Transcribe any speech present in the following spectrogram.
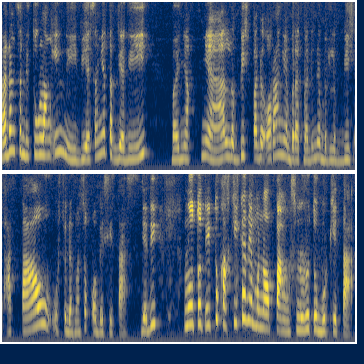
radang sendi tulang ini biasanya terjadi banyaknya lebih pada orang yang berat badannya berlebih atau sudah masuk obesitas. Jadi lutut itu kaki kan yang menopang seluruh tubuh kita.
